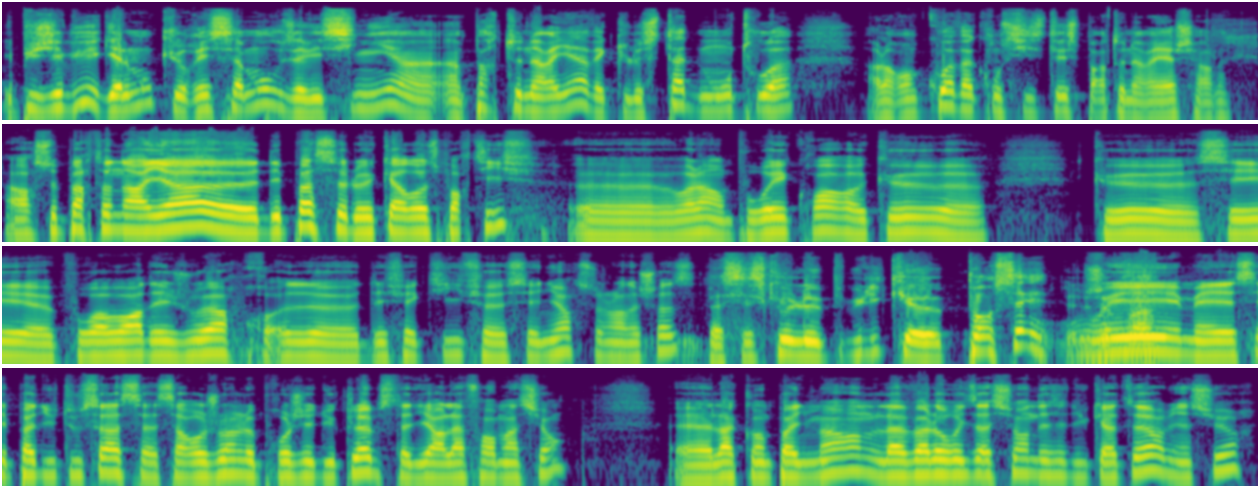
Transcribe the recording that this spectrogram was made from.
Et puis j'ai vu également que récemment vous avez signé un, un partenariat avec le Stade Montois. Alors en quoi va consister ce partenariat, Charles? Alors ce partenariat euh, dépasse le cadre sportif. Euh, voilà, on pourrait croire que euh, que c'est pour avoir des joueurs d'effectifs seniors, ce genre de choses. Bah, C'est ce que le public pensait, je crois. Oui, mais c'est pas du tout ça. ça. ça rejoint le projet du club, c'est-à-dire la formation, euh, l'accompagnement, la valorisation des éducateurs, bien sûr,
